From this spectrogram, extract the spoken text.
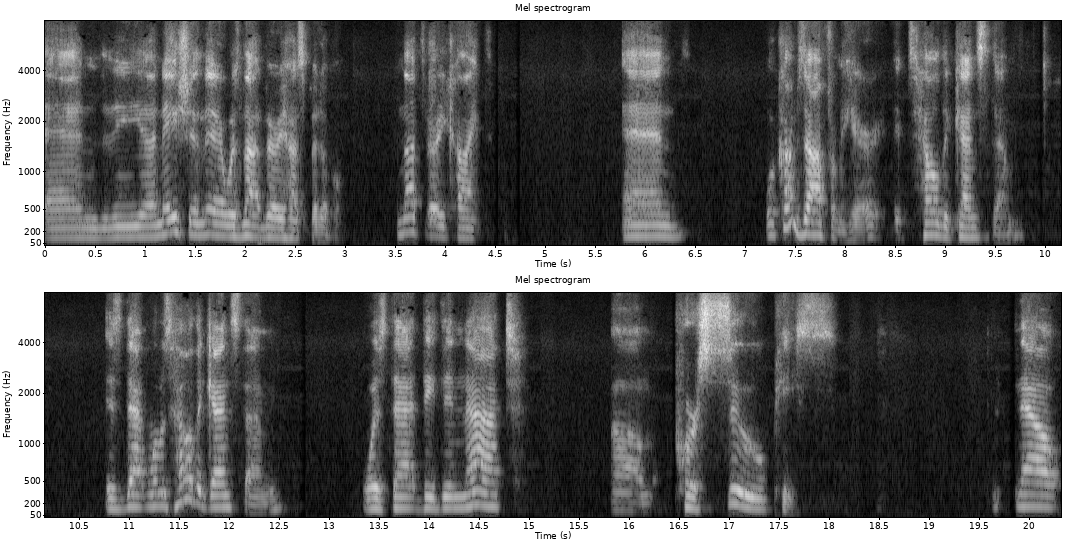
and the uh, nation there was not very hospitable, not very kind. And what comes out from here, it's held against them, is that what was held against them was that they did not um, pursue peace. Now,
